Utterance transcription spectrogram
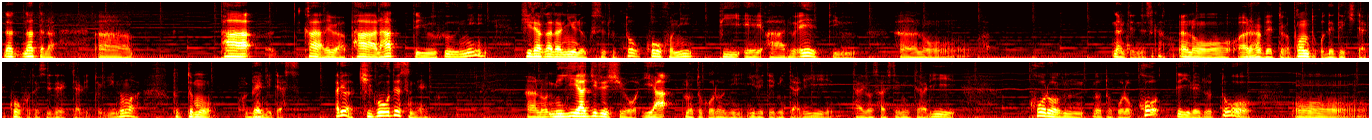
だだったら、あパーかあるいはパーラっていうふうにひらがな入力すると候補に PARA っていうあのなんていうんですか？あのアルファベットがポンとこ出てきたり候補として出てきたりというのはとっても便利です。あるいは記号ですね。あの右矢印を「や」のところに入れてみたり対応させてみたりコロンのところ「こ」って入れると小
